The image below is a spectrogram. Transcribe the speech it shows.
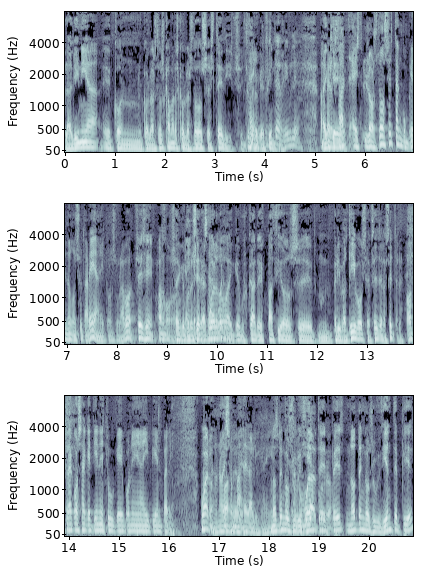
la línea eh, con, con las dos cámaras, con las dos steadies. Yo creo que, en fin, terrible. hay Pero que- está- es- los dos están cumpliendo con su tarea y con su labor. Sí, sí, Ojo, pues hay que que ponerse de acuerdo, hay que buscar espacios eh, privativos, etcétera, etcétera. Otra cosa que tienes tú que poner ahí pie en pared. Bueno, no, eso es madre más de la liga. ¿eh? No tengo suficientes pies, no tengo suficientes pies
